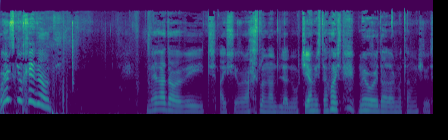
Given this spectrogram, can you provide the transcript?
ვერც კი ხედავთ. მე გადავით, აი შე რა ახლა ნამდვილად მოვჭი ამის და მას მეორე და არ მოთამაშებს.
